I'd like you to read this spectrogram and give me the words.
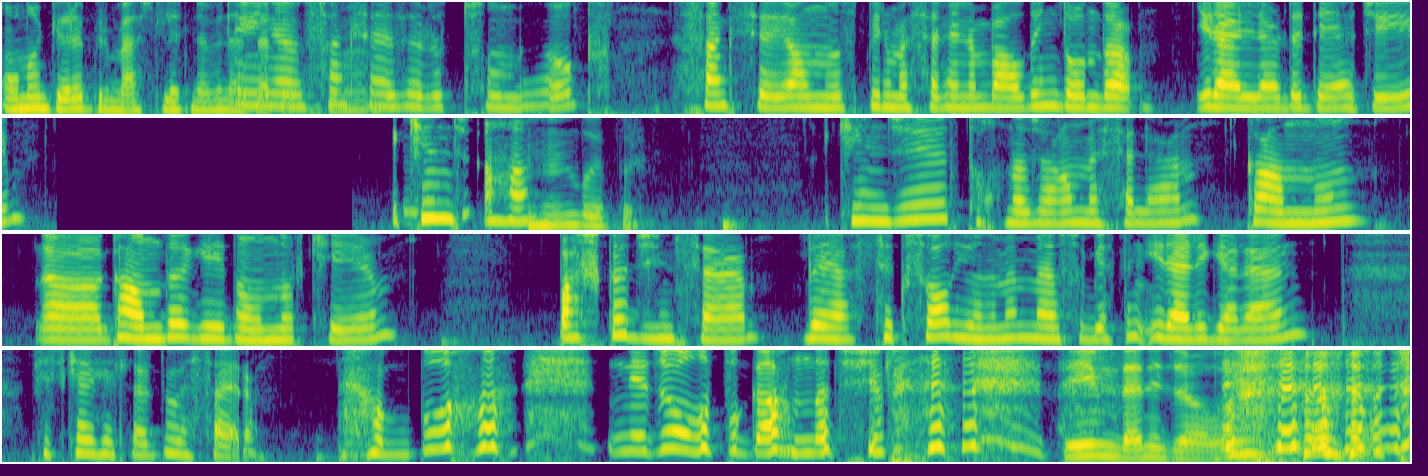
Ona görə bir məsuliyyət növü nəzərdə tutulur. Yəni sanksiya nəzərdə tutulmayıb. Sanksiya yalnız bir məsələ ilə bağlıdır. İndi onda irəlilərdə deyəcəyim. İkinci, aha. Hı, buyur, buyur. İkinci toxunacağım məsələ qanunun ə, qanunda qeyd olunur ki, başqa cinsə və ya seksual yönümə mənsubiyyətin irəli gələn fiziki hərəkətlərdən və s. bu necə olub bu qanuna düşüb? Deyim də necə olub.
